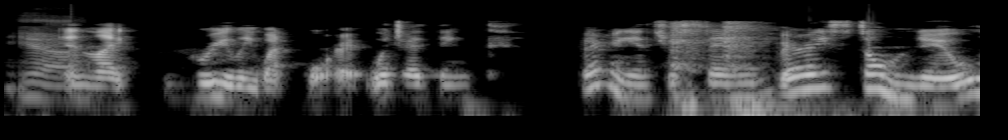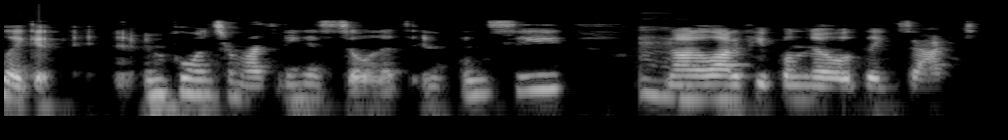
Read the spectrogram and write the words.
Yeah. and like really went for it, which I think very interesting, very still new. Like it, influencer marketing is still in its infancy. Mhm. Not a lot of people know the exact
